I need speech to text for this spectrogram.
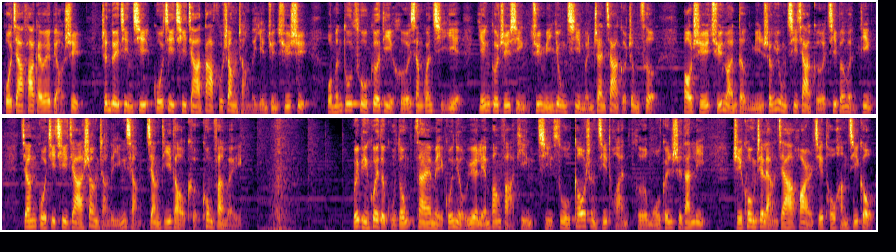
国家发改委表示。针对近期国际气价大幅上涨的严峻趋势，我们督促各地和相关企业严格执行居民用气门站价格政策，保持取暖等民生用气价格基本稳定，将国际气价上涨的影响降低到可控范围。唯品会的股东在美国纽约联邦法庭起诉高盛集团和摩根士丹利。指控这两家华尔街投行机构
